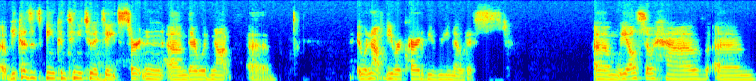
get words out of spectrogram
uh, because it's being continued to a date certain, um, there would not, uh, it would not be required to be renoticed. Um, We also have um,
